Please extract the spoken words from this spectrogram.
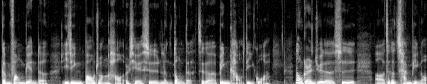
更方便的，已经包装好而且是冷冻的这个冰烤地瓜。那我个人觉得是，呃，这个产品哦，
